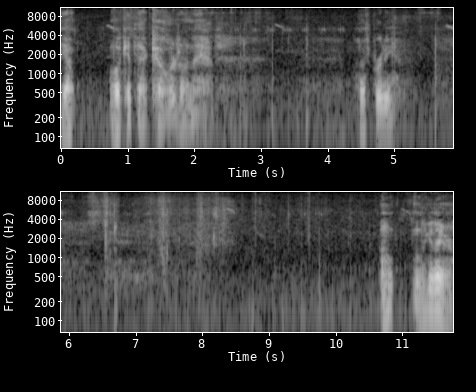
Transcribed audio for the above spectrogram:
yep. Look at that colors on that. That's pretty. Oh, look at there.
